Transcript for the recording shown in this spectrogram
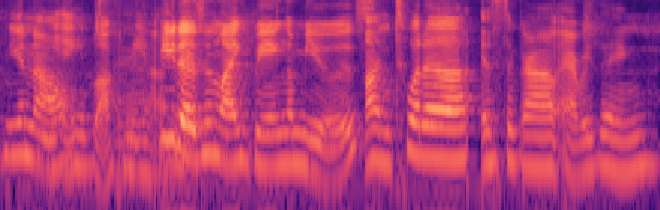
you know, Yeah, he blocked me he doesn't like being amused. on Twitter, Instagram, everything.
